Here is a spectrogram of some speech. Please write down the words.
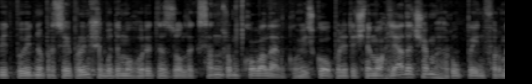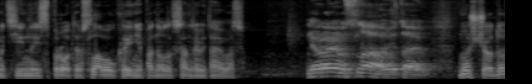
Відповідно про це і про інше будемо говорити з Олександром Коваленком, військово-політичним оглядачем групи інформаційний спротив. Слава Україні, пане Олександре, вітаю вас. Героям слава, вітаю. Ну що, до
